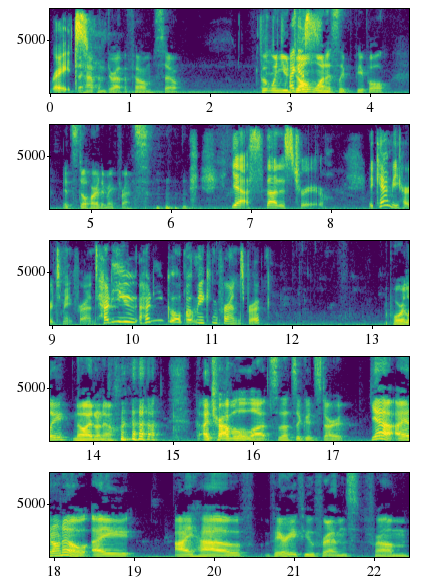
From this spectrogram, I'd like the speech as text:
Right. that happened throughout the film. So, but when you I don't guess- want to sleep with people, it's still hard to make friends. Yes, that is true. It can be hard to make friends. How do you how do you go about making friends, Brooke? Poorly? No, I don't know. I travel a lot, so that's a good start. Yeah, I don't know. I I have very few friends from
